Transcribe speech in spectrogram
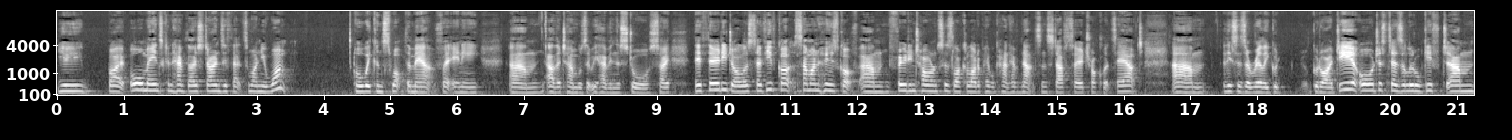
You, by all means, can have those stones if that's the one you want, or we can swap them out for any um, other tumbles that we have in the store. So they're $30. So if you've got someone who's got um, food intolerances, like a lot of people can't have nuts and stuff, so chocolate's out, um, this is a really good good idea or just as a little gift um,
